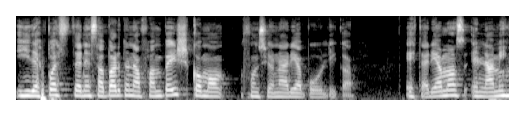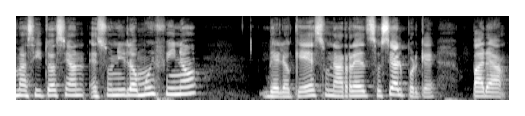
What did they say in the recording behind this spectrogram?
y después tenés aparte una fanpage como funcionaria pública. Estaríamos en la misma situación. Es un hilo muy fino de lo que es una red social, porque para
